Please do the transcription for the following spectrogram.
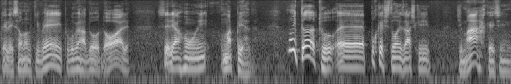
ter eleição no ano que vem, para o governador Dória, seria ruim uma perda. No entanto, é, por questões, acho que de marketing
